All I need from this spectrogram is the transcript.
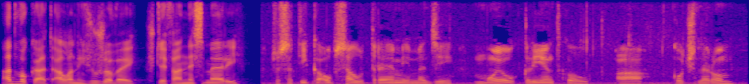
Advokát Aleny Žužovej Štefan Nesméry. Čo sa týka obsahu trémy medzi mojou klientkou a Kočnerom,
